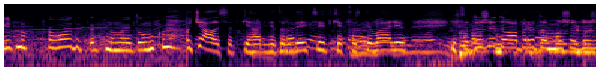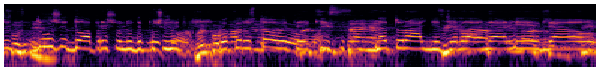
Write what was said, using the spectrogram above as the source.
Потрібно проводити, на мою думку. Почалися такі гарні традиції таких фестивалів, і це дуже добре, тому що дуже дуже добре, що люди почнуть використовувати якісь натуральні джерела енергії для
